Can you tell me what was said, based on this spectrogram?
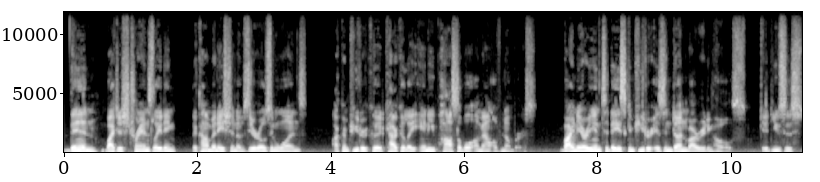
Then, by just translating the combination of zeros and ones, a computer could calculate any possible amount of numbers. Binary in today's computer isn't done by reading holes. It uses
